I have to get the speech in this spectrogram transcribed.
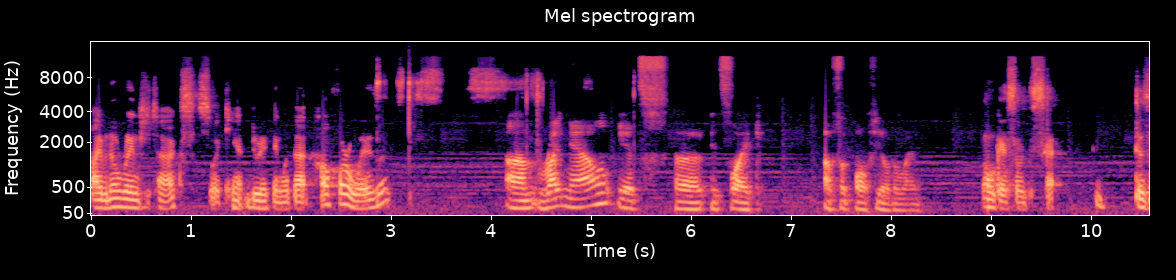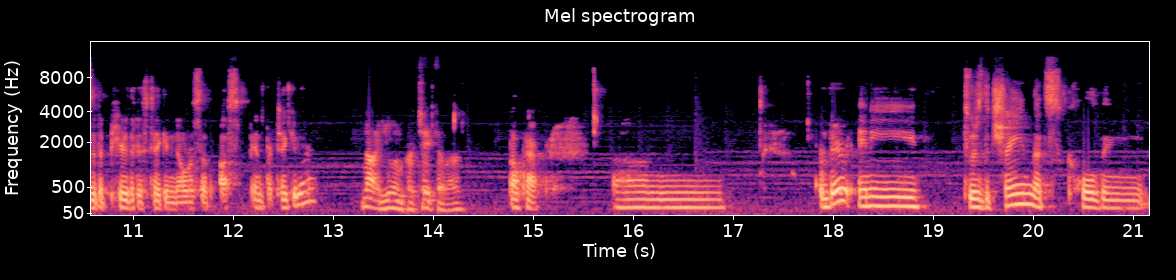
I have no ranged attacks, so I can't do anything with that. How far away is it? Um, right now, it's uh, it's like a football field away. Okay, so it's, does it appear that it's taken notice of us in particular? Not you in particular. Okay. Um, are there any? So there's the chain that's holding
